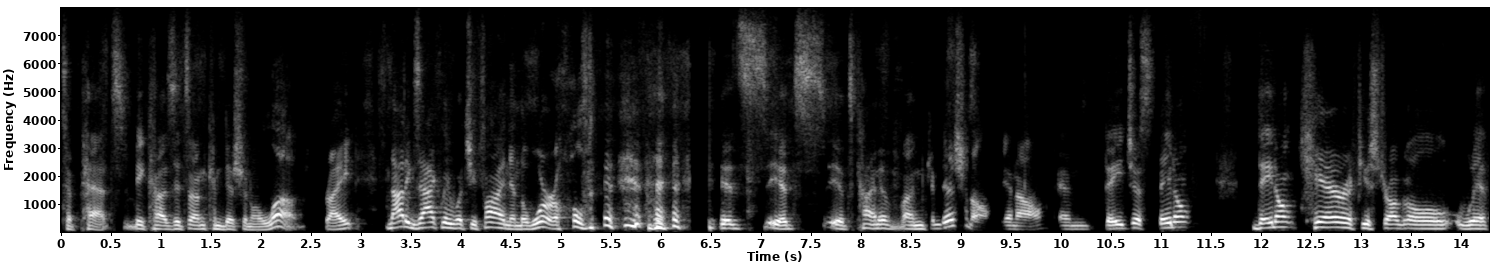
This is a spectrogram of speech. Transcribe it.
to pets because it's unconditional love right? It's not exactly what you find in the world. It's it's it's kind of unconditional you know and they just they don't they don't care if you struggle with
